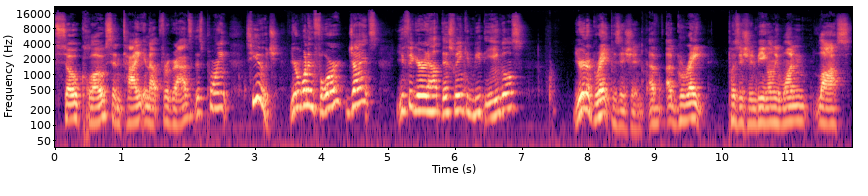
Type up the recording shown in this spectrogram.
so close and tight and up for grabs at this point, it's huge. You're one and four Giants. You figure it out this week and beat the Eagles. You're in a great position, a, a great position, being only one loss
